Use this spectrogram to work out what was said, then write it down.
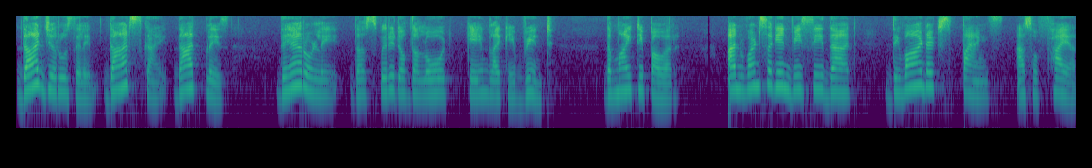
that Jerusalem, that sky, that place, there only the Spirit of the Lord came like a wind, the mighty power. And once again we see that divided spanks as of fire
